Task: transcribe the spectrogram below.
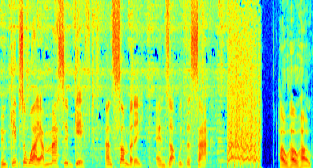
who gives away a massive gift and somebody ends up with the sack. Ho ho ho.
